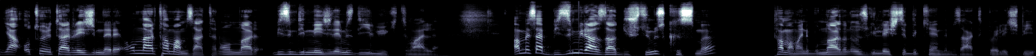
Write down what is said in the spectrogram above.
Ya otoriter rejimlere onlar tamam zaten onlar bizim dinleyicilerimiz değil büyük ihtimalle. Ama mesela bizim biraz daha düştüğümüz kısmı tamam hani bunlardan özgürleştirdik kendimizi artık böyle hiçbir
